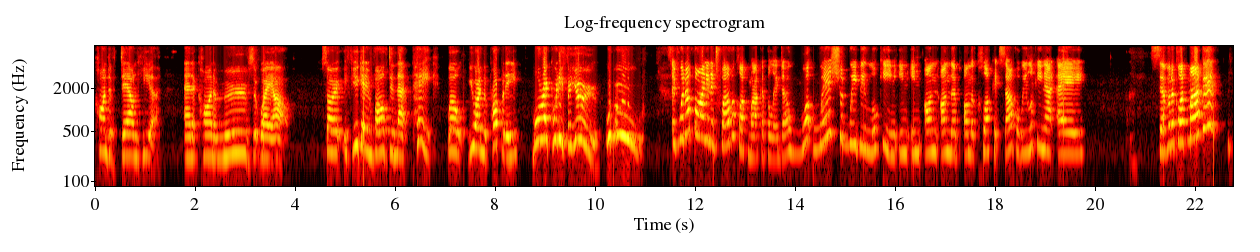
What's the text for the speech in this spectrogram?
kind of down here and it kind of moves its way up. So if you get involved in that peak, well, you own the property, more equity for you. Woohoo! So if we're not buying in a 12 o'clock market, Belinda, what where should we be looking in in on on the on the clock itself? Are we looking at a seven o'clock market?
